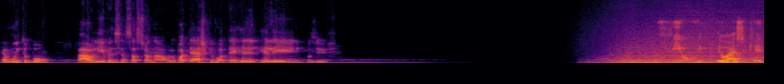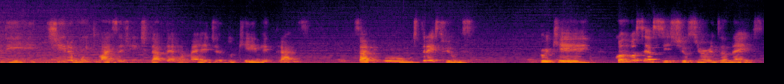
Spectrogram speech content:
É muito bom. Ah, o livro é sensacional. Eu vou até acho que vou até reler ele, inclusive. O filme, eu acho que ele tira muito mais a gente da Terra Média do que ele traz. Sabe, o, hum. os três filmes. Porque uhum. Quando você assiste O Senhor dos Anéis,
